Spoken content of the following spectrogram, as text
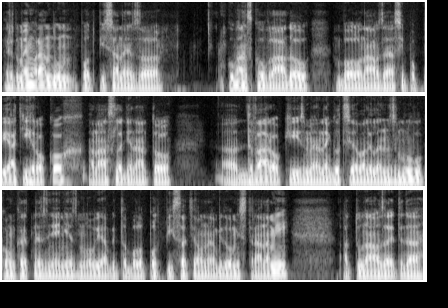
Takže to memorandum podpísané s kubánskou vládou bolo naozaj asi po 5 rokoch a následne na to dva roky sme negociovali len zmluvu, konkrétne znenie zmluvy, aby to bolo podpísateľné obidvomi stranami. A tu naozaj teda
